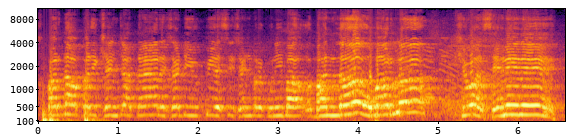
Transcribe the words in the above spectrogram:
स्पर्धा परीक्षांच्या तयारीसाठी युपीएससी सेंटर कुणी बा- बांधलं उभारलं? शिवसेनेने.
